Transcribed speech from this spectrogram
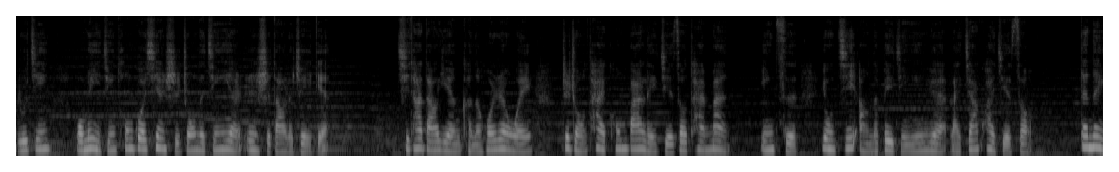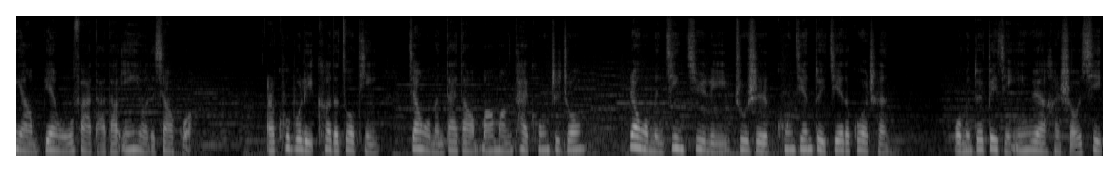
如今，我们已经通过现实中的经验认识到了这一点。其他导演可能会认为这种太空芭蕾节奏太慢，因此用激昂的背景音乐来加快节奏，但那样便无法达到应有的效果。而库布里克的作品将我们带到茫茫太空之中。让我们近距离注视空间对接的过程。我们对背景音乐很熟悉，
